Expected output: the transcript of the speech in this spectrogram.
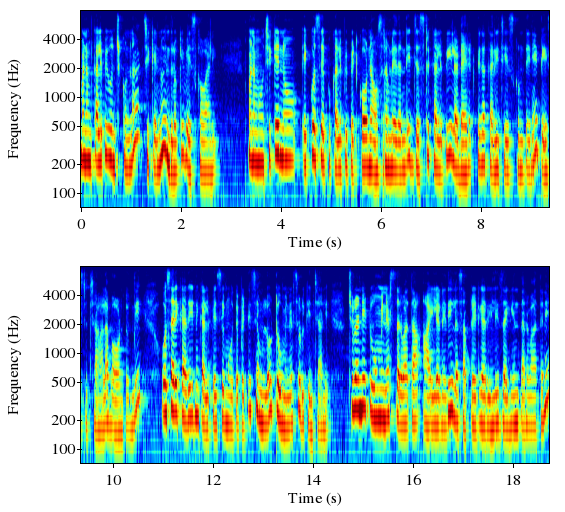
మనం కలిపి ఉంచుకున్న చికెన్ను ఇందులోకి వేసుకోవాలి. మనము చికెన్ ఎక్కువసేపు కలిపి పెట్టుకోని అవసరం లేదండి. జస్ట్ కలిపి ఇలా డైరెక్ట్గా కర్రీ చేసుకుంటేనే టేస్ట్ చాలా బాగుంటుంది. ఓసారి కర్రీని కలిపేసి మూత పెట్టి సిమ్లో టూ మినిట్స్ ఉడికించాలి. చూడండి టూ మినిట్స్ తర్వాత ఆయిల్ అనేది ఇలా సపరేట్గా రిలీజ్ అయిన తర్వాతనే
